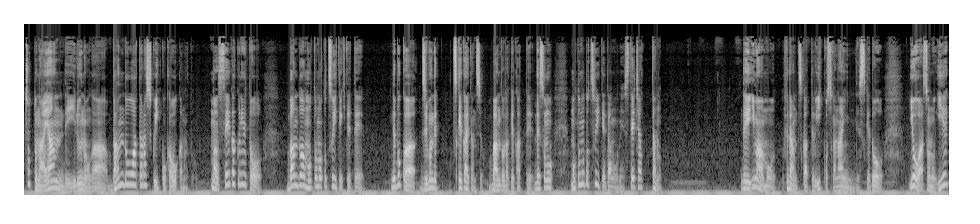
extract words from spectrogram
ちょっと悩んでいるのが、バンドを新しく1個買おうかなと。まあ、正確に言うと、バンドはもともとついてきてて、で、僕は自分で付け替えたんですよ。バンドだけ買って。で、その、もともとついてたのをね、捨てちゃったの。で、今はもう普段使ってる1個しかないんですけど、要はその家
